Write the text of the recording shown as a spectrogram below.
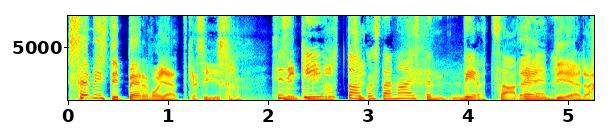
semisti pervojätkä siis. Siis Min- kiihottaako sitä naisten virtsaaminen? En tiedä.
